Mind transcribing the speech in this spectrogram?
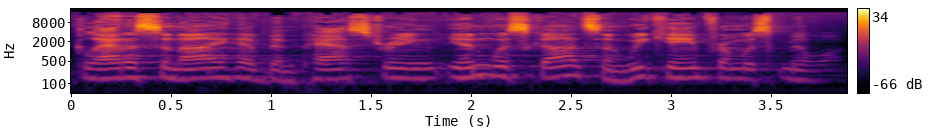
gladys and i have been pastoring in wisconsin. We came from milwaukee.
